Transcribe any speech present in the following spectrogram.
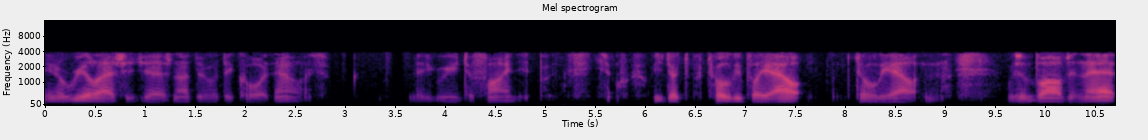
you know, real acid jazz, not what they call it now. It's they redefined it, but you know, we don't totally play out, totally out, and was involved in that,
